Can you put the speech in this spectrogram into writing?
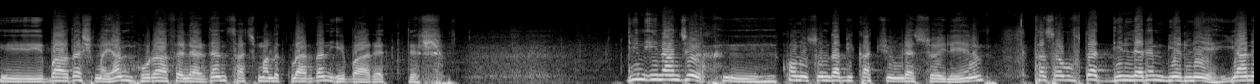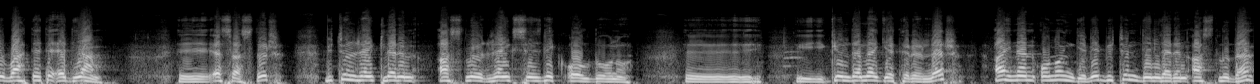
e, bağdaşmayan hurafelerden, saçmalıklardan ibarettir. Din inancı e, konusunda birkaç cümle söyleyelim. Tasavvufta dinlerin birliği yani vahdete edyan e, esastır. Bütün renklerin aslı renksizlik olduğunu e, gündeme getirirler. Aynen onun gibi bütün dinlerin aslı da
